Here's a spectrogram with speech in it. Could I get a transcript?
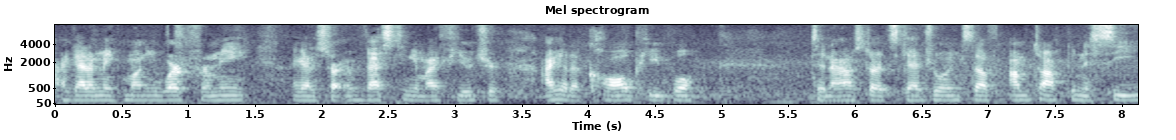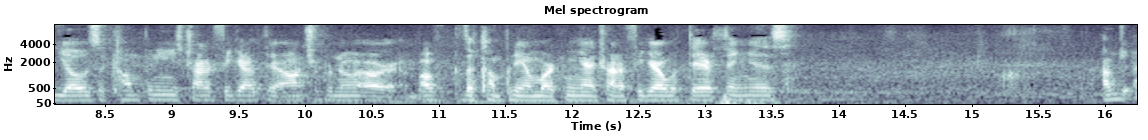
I gotta make money work for me. I gotta start investing in my future. I gotta call people to now start scheduling stuff. I'm talking to CEOs of companies, trying to figure out their entrepreneur or of the company I'm working at, trying to figure out what their thing is. I'm just,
